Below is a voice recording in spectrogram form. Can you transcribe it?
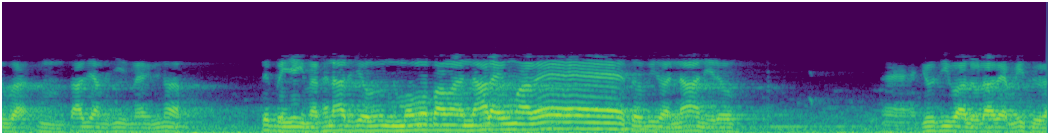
သူကอืมစားကြမရှိမယ်ဒီတော့သစ်ပင်ရိပ်မှာခဏတချို့မောမောပါပါနားလိုက်ဦးမှာပဲဆိုပြီးတော့နားနေတော့ အဲအကျိုးစီးပွားလိုလားတဲ့မိတ်ဆွေက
